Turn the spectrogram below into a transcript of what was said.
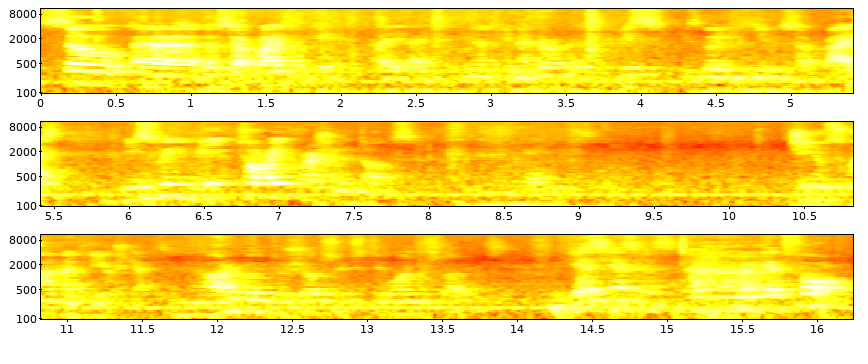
So uh, the surprise, okay, I, I didn't remember, but this is going to give a surprise. This will be toric Russian dots. Okay. Genus 1 Matryoshka. You are going to show 61 slides? Yes, yes, yes. That will get four.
